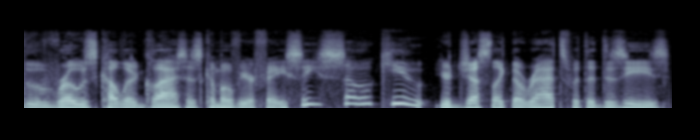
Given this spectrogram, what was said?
the rose-colored glasses come over your face. He's so cute. You're just like the rats with the disease.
